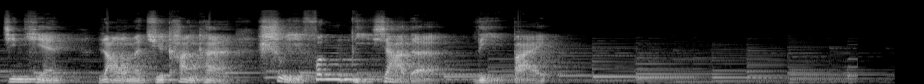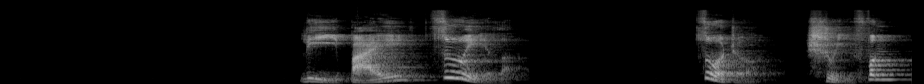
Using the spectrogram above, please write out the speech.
今天，让我们去看看水风笔下的李白。李白醉了。作者：水风。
